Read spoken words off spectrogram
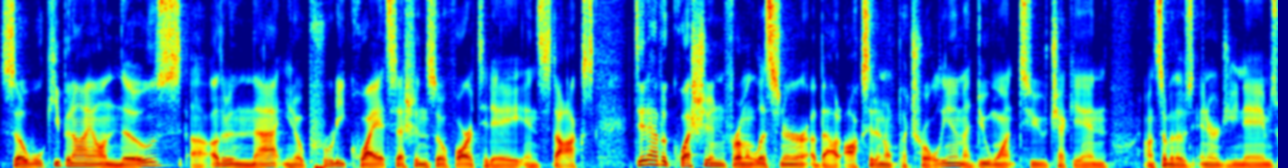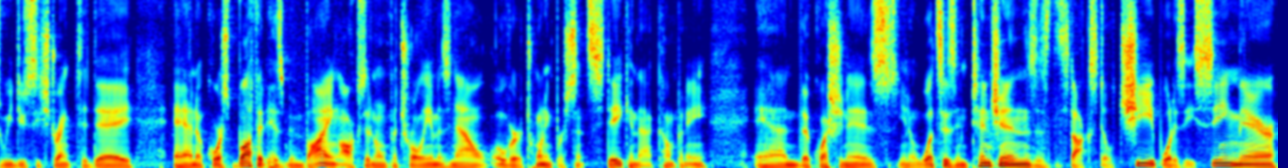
So we'll keep an eye on those. Uh, other than that, you know, pretty quiet session so far today in stocks. Did have a question from a listener about Occidental Petroleum. I do want to check in on some of those energy names. We do see strength today. And of course, Buffett has been buying Occidental Petroleum, is now over a 20% stake in that company. And the question is, you know, what's his intentions? Is the stock still cheap? What is he seeing there?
